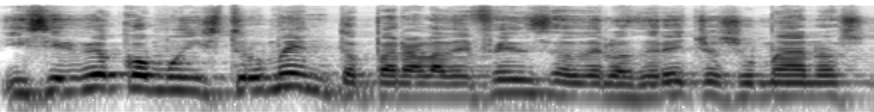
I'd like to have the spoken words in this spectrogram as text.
y sirvió como instrumento para la defensa de los derechos humanos,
